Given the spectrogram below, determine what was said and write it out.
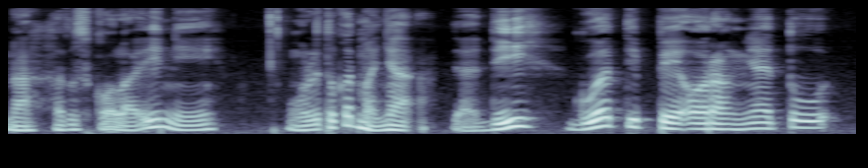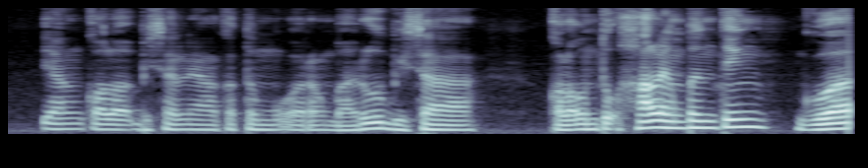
Nah satu sekolah ini murid itu kan banyak. Jadi gue tipe orangnya itu yang kalau misalnya ketemu orang baru bisa kalau untuk hal yang penting gue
